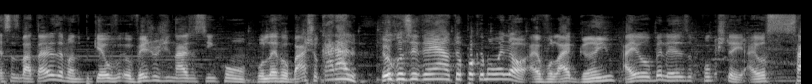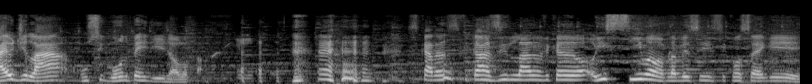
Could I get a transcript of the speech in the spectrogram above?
essas batalhas, Evandro, porque eu, eu vejo o ginásio assim com o level baixo, caralho, eu consigo ganhar, o teu Pokémon melhor. Aí eu vou lá e ganho, aí eu, beleza, conquistei. Aí eu saio de lá, um segundo perdi já o local. Caras ficam lá, ficam em cima mano, pra ver se, se consegue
